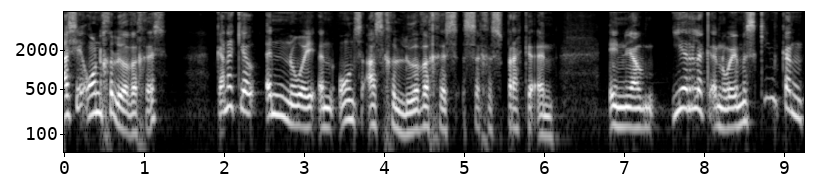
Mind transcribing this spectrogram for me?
As jy ongelowig is, kan ek jou innooi in ons as gelowiges se gesprekke in en jou eerlik innooi. Miskien kan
